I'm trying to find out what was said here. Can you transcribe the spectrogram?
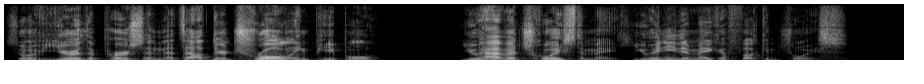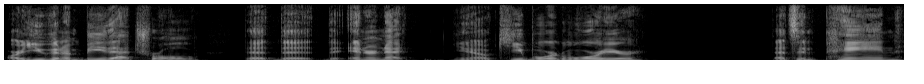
So if you're the person that's out there trolling people, you have a choice to make. You need to make a fucking choice. Are you going to be that troll, the the the internet, you know, keyboard warrior that's in pain,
